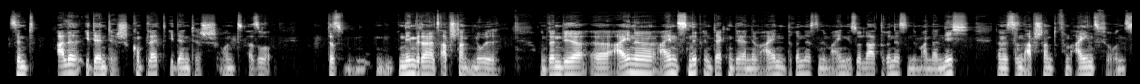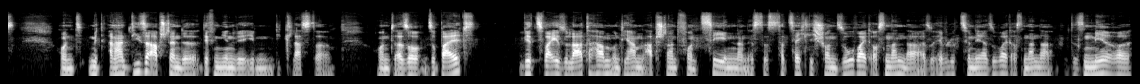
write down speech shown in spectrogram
sind alle identisch, komplett identisch. Und also das nehmen wir dann als Abstand null. Und wenn wir äh, eine, einen Snip entdecken, der in dem einen drin ist, in dem einen Isolat drin ist, in dem anderen nicht, dann ist das ein Abstand von eins für uns. Und mit anhand dieser Abstände definieren wir eben die Cluster. Und also sobald wir zwei Isolate haben und die haben einen Abstand von zehn, dann ist das tatsächlich schon so weit auseinander, also evolutionär so weit auseinander, das sind mehrere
